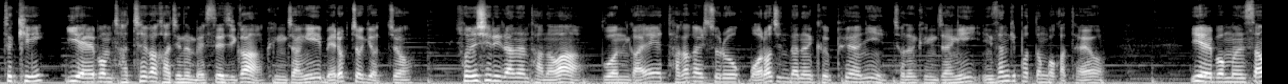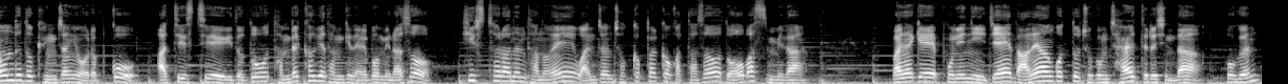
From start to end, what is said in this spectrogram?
특히 이 앨범 자체가 가지는 메시지가 굉장히 매력적이었죠. 손실이라는 단어와 무언가에 다가갈수록 멀어진다는 그 표현이 저는 굉장히 인상 깊었던 것 같아요. 이 앨범은 사운드도 굉장히 어렵고 아티스트의 의도도 담백하게 담긴 앨범이라서 힙스터라는 단어에 완전 적합할 것 같아서 넣어봤습니다. 만약에 본인이 이제 난해한 것도 조금 잘 들으신다 혹은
